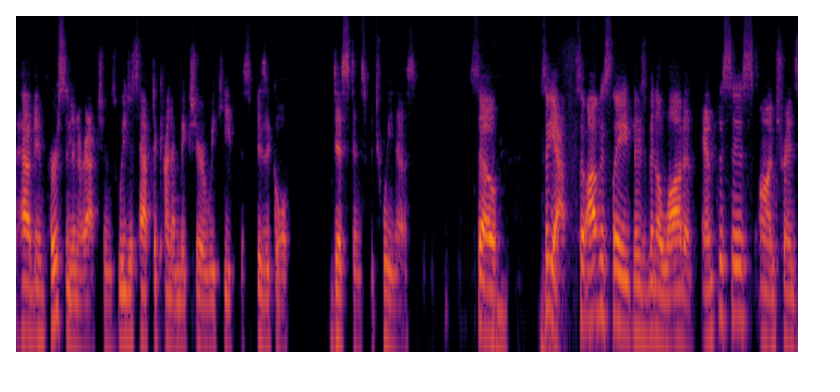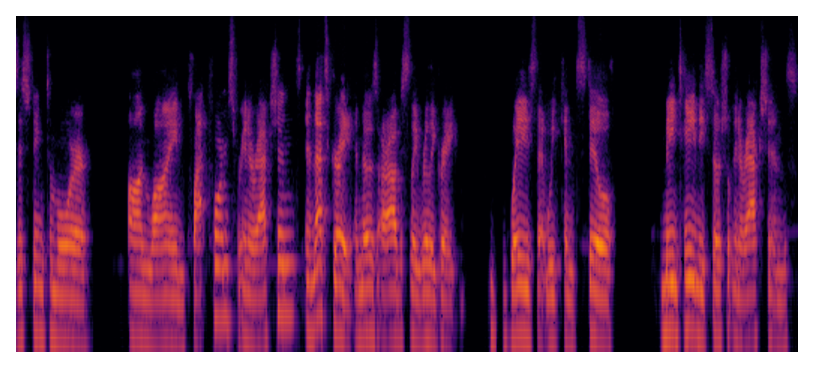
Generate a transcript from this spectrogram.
have in person interactions. We just have to kind of make sure we keep this physical distance between us. So, mm-hmm. So yeah, so obviously there's been a lot of emphasis on transitioning to more online platforms for interactions, and that's great. And those are obviously really great ways that we can still maintain these social interactions.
